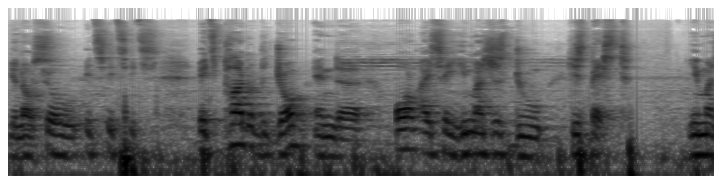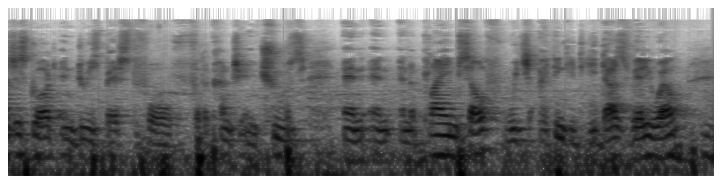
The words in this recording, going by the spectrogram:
You know, so it's it's it's it's part of the job. And uh, all I say, he must just do his best. He must just go out and do his best for, for the country and choose and, and, and apply himself, which I think it, he does very well. Mm.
